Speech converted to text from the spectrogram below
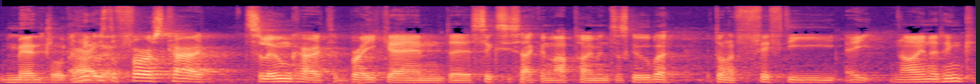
mental I car. think it was then. the first car, saloon car, to break um, the 60 second lap time into Tsukuba. It done a 58 9, I think.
